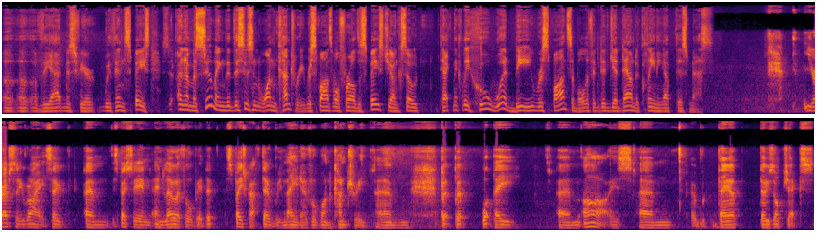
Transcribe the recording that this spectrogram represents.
of, of, the atmosphere within space. And I'm assuming that this isn't one country responsible for all the space junk. So technically, who would be responsible if it did get down to cleaning up this mess? You're absolutely right. So um, especially in, in, low Earth orbit, that spacecraft don't remain over one country. Um, but but what they um, are is um, they are those objects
